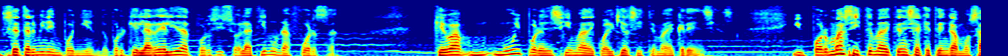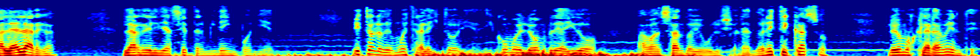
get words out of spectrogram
se termina imponiendo, porque la realidad por sí sola tiene una fuerza que va muy por encima de cualquier sistema de creencias. Y por más sistema de creencias que tengamos a la larga, la realidad se termina imponiendo. Esto lo demuestra la historia y cómo el hombre ha ido avanzando y evolucionando. En este caso, lo vemos claramente.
